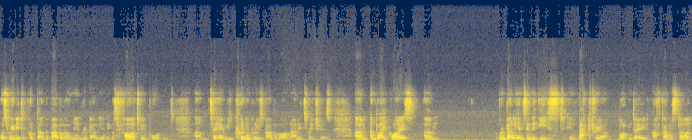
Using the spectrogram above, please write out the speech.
was really to put down the Babylonian rebellion. It was far too important um, to him. He couldn't lose Babylon and its riches. Um, and likewise, um, rebellions in the east, in Bactria, modern day Afghanistan,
